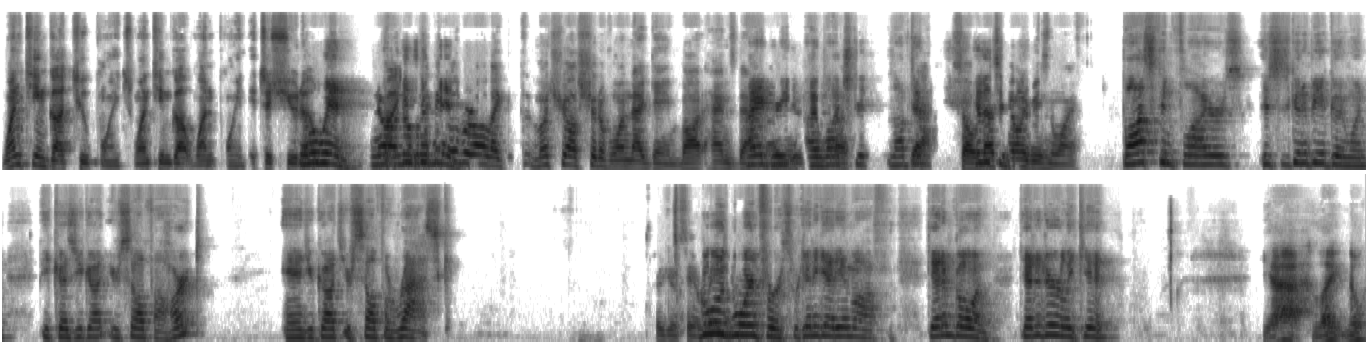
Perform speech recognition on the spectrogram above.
One team got two points. One team got one point. It's a No shootout. win. No, Right, no, it's but I a think win. overall, like Montreal should have won that game, but hands down. I agree. mean, I uh, watched it, loved Yeah, it. so Hey, that's listen. the only reason why. Boston Flyers. This is going to be a good one because you got yourself a Hart and you got yourself a Rask. Are you gonna say a Go with race? Warren first. We're going to get him off. Get him going. Get it early, kid. Yeah, like no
